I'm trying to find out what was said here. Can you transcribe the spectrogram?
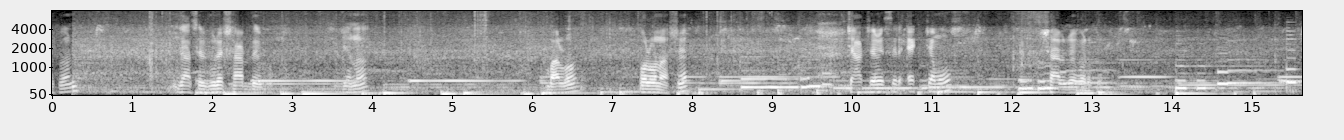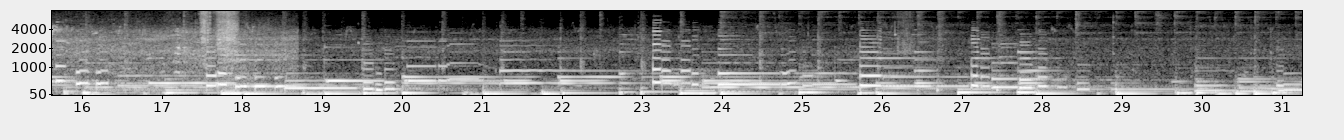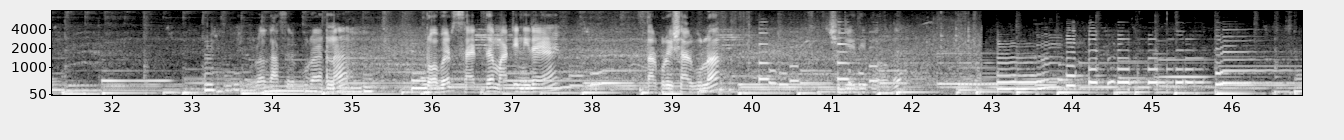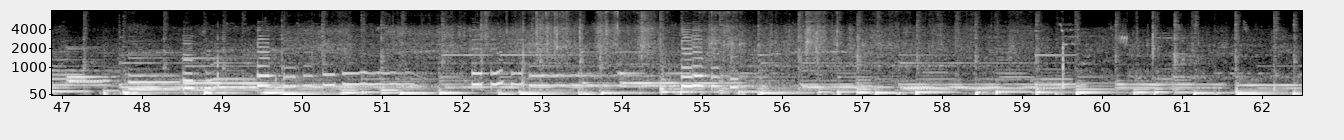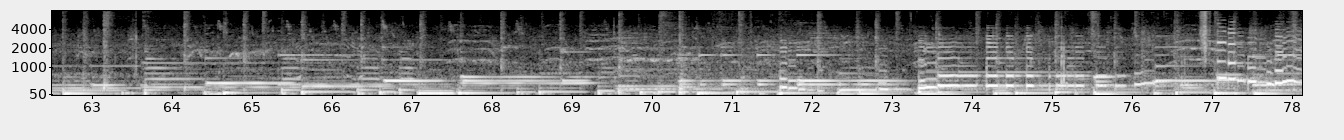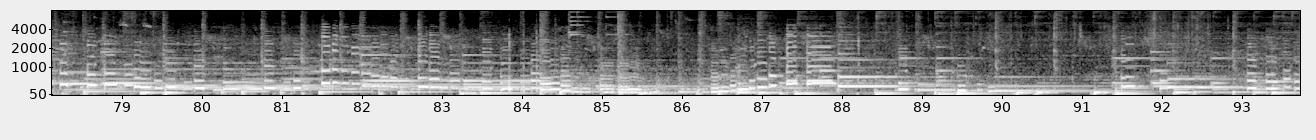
এখন গাছের গুঁড়ে সার দেব, যেন ভালো ফলন আসে। চা চামচের এক চামচ সার ব্যবহার করি গাছের গুঁড়া না টবের সাইড দিয়ে মাটি নিড়ে তারপরে সারগুলা ছিটিয়ে দিতে হবে। thank you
